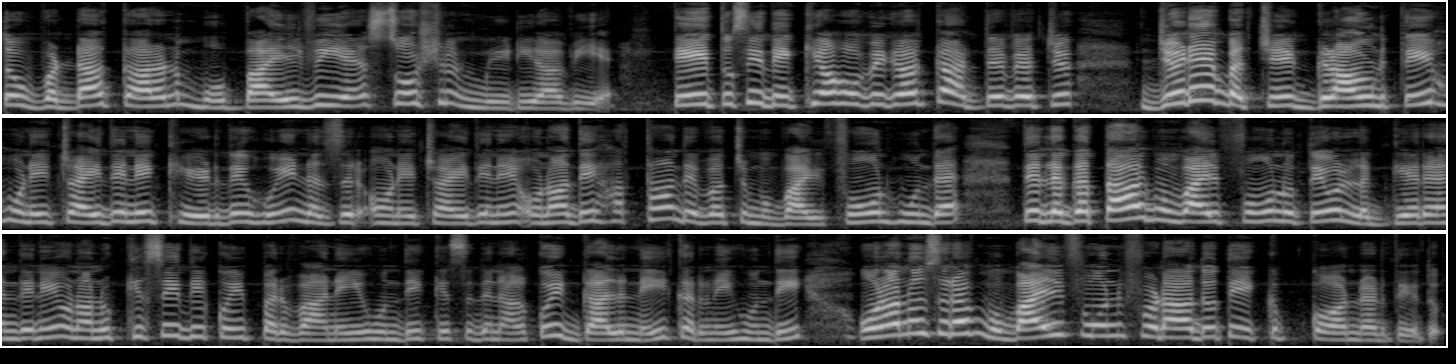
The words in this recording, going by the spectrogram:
ਤੋਂ ਵੱਡਾ ਕਾਰਨ ਮੋਬਾਈਲ ਵੀ ਹੈ, ਸੋਸ਼ਲ ਮੀਡੀਆ ਵੀ ਹੈ। ਤੇ ਤੁਸੀਂ ਦੇਖਿਆ ਹੋਵੇਗਾ, ਘਰ ਦੇ ਵਿੱਚ ਜਿਹੜੇ ਬੱਚੇ ਗਰਾਊਂਡ ਤੇ ਹੋਣੇ ਚਾਹੀਦੇ ਨੇ, ਖੇਡਦੇ ਹੋਏ ਨਜ਼ਰ ਆਉਣੇ ਚਾਹੀਦੇ ਨੇ, ਉਹਨਾਂ ਦੇ ਹੱਥਾਂ ਦੇ ਵਿੱਚ ਮੋਬਾਈਲ ਫੋਨ ਹੁੰਦਾ ਹੈ ਤੇ ਲਗਾਤਾਰ ਮੋਬਾਈਲ ਫੋਨ ਉੱਤੇ ਉਹ ਲੱਗੇ ਰਹਿੰਦੇ ਨੇ, ਉਹਨਾਂ ਨੂੰ ਕਿਸੇ ਦੀ ਕੋਈ ਪਰਵਾਹ ਨਹੀਂ ਹੁੰਦੀ, ਕਿਸੇ ਦੇ ਨਾਲ ਕੋਈ ਗੱਲ ਨਹੀਂ ਕਰਨੀ ਹੁੰਦੀ। ਉਹਨਾਂ ਨੂੰ ਸਿਰਫ ਮੋਬਾਈਲ ਫੋਨ ਫੜਾ ਦਿਓ ਤੇ ਇੱਕ ਕਾਰਨਰ ਦੇ ਦਿਓ।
